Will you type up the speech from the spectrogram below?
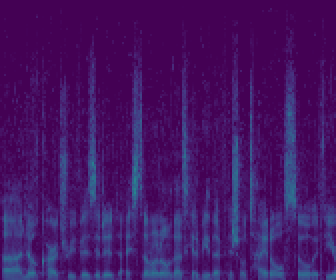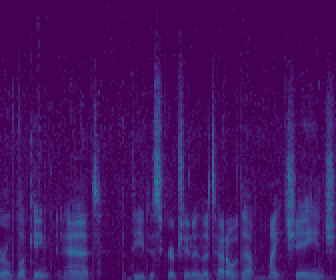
Uh, note cards revisited. I still don't know if that's going to be the official title. So if you're looking at the description and the title, that might change.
